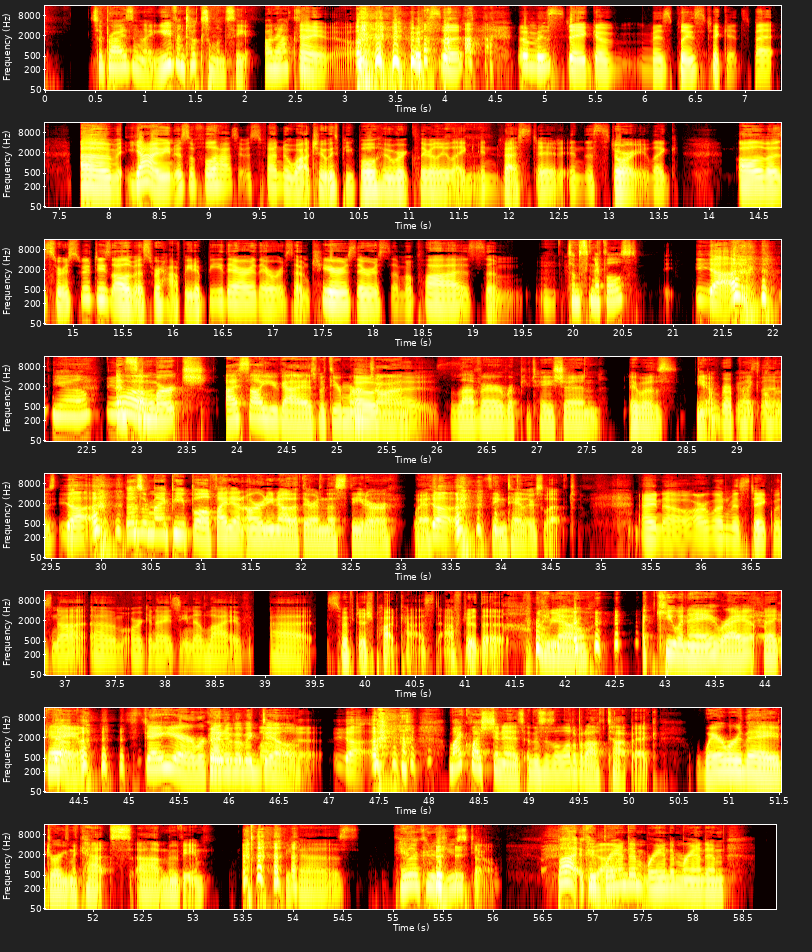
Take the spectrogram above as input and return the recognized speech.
surprisingly, you even took someone's seat on accident. I know. it was a, a mistake of misplaced tickets, but um yeah, I mean it was a full house. It was fun to watch it with people who were clearly like Mhm. invested in the story. Like all of us were Swifties, all of us were happy to be there. There were some cheers, there was some applause, some Some sniffles, yeah. yeah, yeah. and some merch. I saw you guys with your merch oh, on. yes. Lover, reputation. It was, you know, you're like, oh, those, yeah. those are my people. If I didn't already know that they're in this theater with yeah. seeing Taylor Swift. I know. Our one mistake was not um, organizing a live uh, Swiftish podcast after the I premiere. know. A Q&A, right? Like, hey, Yeah. stay here. We're kind of a big deal. it. Yeah. My question is, and this is a little bit off topic, where were they during the Cats uh, movie? Because Taylor could have used Yeah. you. But okay, Yeah. random, random, random.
